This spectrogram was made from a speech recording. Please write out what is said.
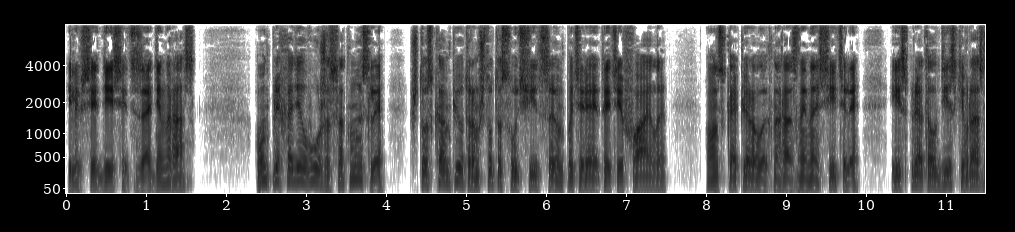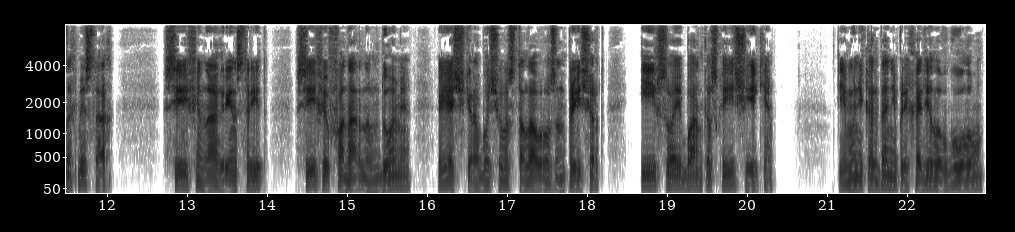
или все 10 за один раз. Он приходил в ужас от мысли, что с компьютером что-то случится, и он потеряет эти файлы. Он скопировал их на разные носители и спрятал диски в разных местах. В сейфе на Грин-стрит, в сейфе в фонарном доме, в ящике рабочего стола в Розен-Причард и в своей банковской ячейке. Ему никогда не приходило в голову,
